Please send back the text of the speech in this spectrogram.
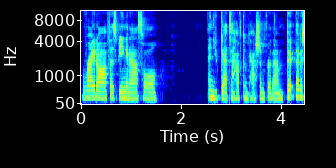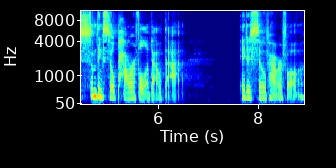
write off as being an asshole. And you get to have compassion for them. That is something so powerful about that. It is so powerful.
